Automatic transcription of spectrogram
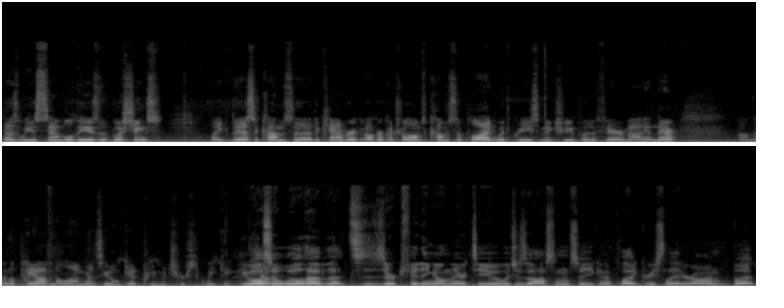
as we assemble these, the bushings like this. It comes, uh, the Camburg upper control arms come supplied with grease. Make sure you put a fair amount in there. Um, that'll pay off in the long run so you don't get premature squeaking. You also will have that Zerk fitting on there too, which is awesome, so you can apply grease later on, but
